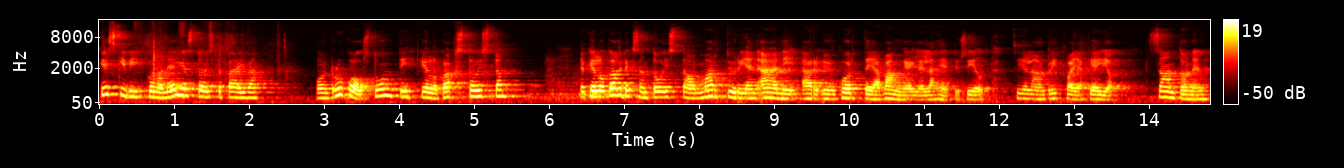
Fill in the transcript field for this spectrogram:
Keskiviikkona 14. päivä on rukoustunti kello 12 ja kello 18 on Marttyyrien ääni ryn kortteja vangeille lähetysilta. Siellä on Ritva ja Keijo Santonen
